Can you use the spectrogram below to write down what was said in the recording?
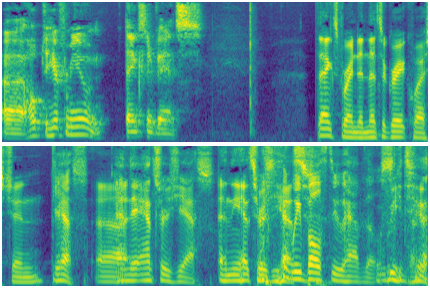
Uh, hope to hear from you and thanks in advance. Thanks, Brendan. That's a great question. Yes. Uh, and the answer is yes. And the answer is yes. we both do have those. We do,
